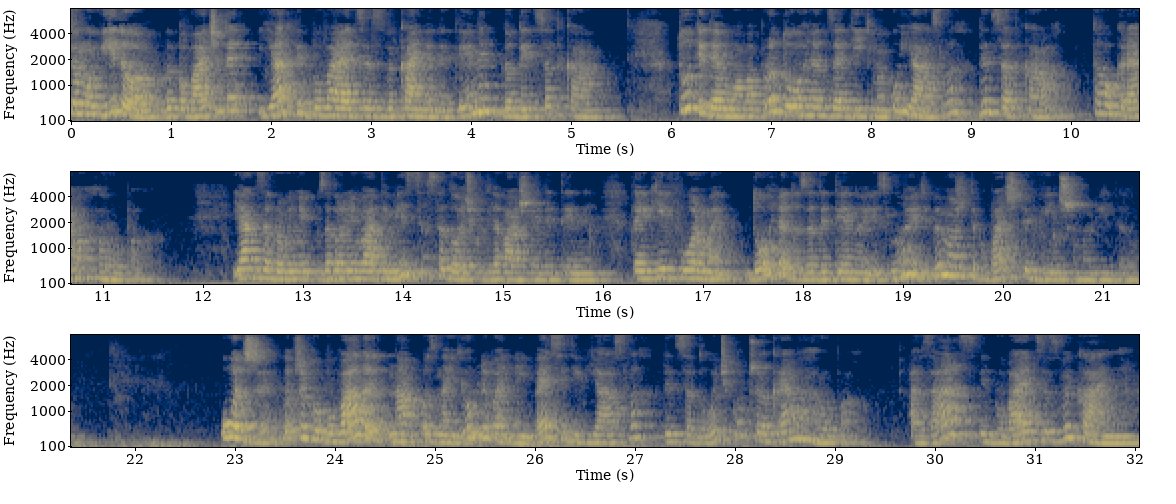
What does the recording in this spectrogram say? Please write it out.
цьому відео ви побачите, як відбувається звикання дитини до дитсадка. Тут йде мова про догляд за дітьми у яслах, дитсадках та окремих групах. Як забронювати місце в садочку для вашої дитини та які форми догляду за дитиною існують, ви можете побачити в іншому відео. Отже, ви вже побували на ознайомлювальній бесіді в яслах, дитсадочку чи окремих групах. А зараз відбувається звикання.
